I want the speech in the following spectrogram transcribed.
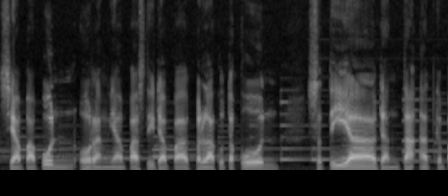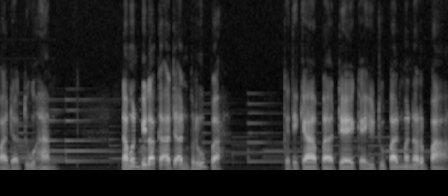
siapa pun orangnya pasti dapat berlaku tekun, setia, dan taat kepada Tuhan. Namun, bila keadaan berubah, ketika badai kehidupan menerpa,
